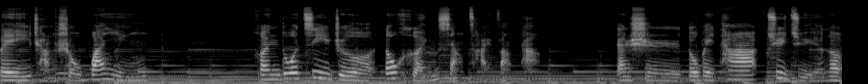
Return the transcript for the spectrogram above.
非常受欢迎，很多记者都很想采访他，但是都被他拒绝了。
